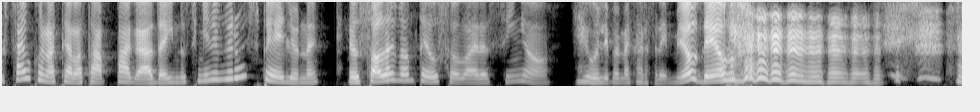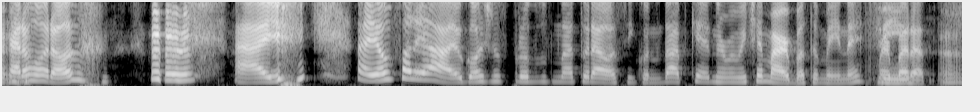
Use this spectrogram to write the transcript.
Sabe quando a tela tá apagada ainda assim? Ele vira um espelho, né? Eu só levantei o celular assim, ó. E aí eu olhei pra minha cara e falei, meu Deus, que cara horrorosa. Aí, aí eu falei, ah, eu gosto dos produtos natural, assim, quando dá, porque normalmente é marba também, né? Mais Sim. barato. Ah.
